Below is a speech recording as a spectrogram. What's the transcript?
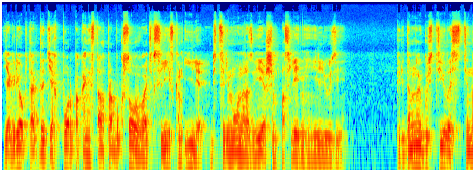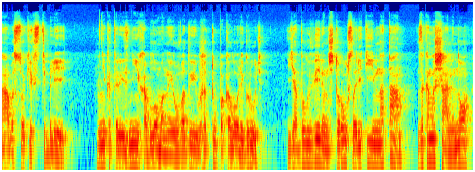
Я греб так до тех пор, пока не стал пробуксовывать в слизком или бесцеремонно развеявшем последние иллюзии. Передо мной густилась стена высоких стеблей. Некоторые из них, обломанные у воды, уже тупо кололи грудь. Я был уверен, что русло реки именно там, за камышами, но...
